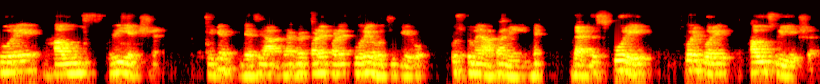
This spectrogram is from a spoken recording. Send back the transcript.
Corey House reaction ठीक है? जैसे आप घर में पड़े पड़े कोरे हो चुके हो कुछ तुम्हें आता नहीं है। That is Corey Corey Corey House reaction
